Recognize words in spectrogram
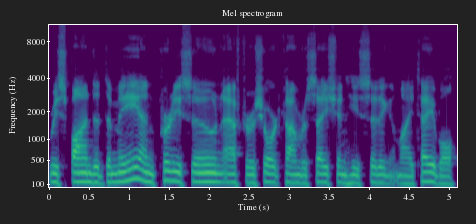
responded to me and pretty soon after a short conversation he's sitting at my table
